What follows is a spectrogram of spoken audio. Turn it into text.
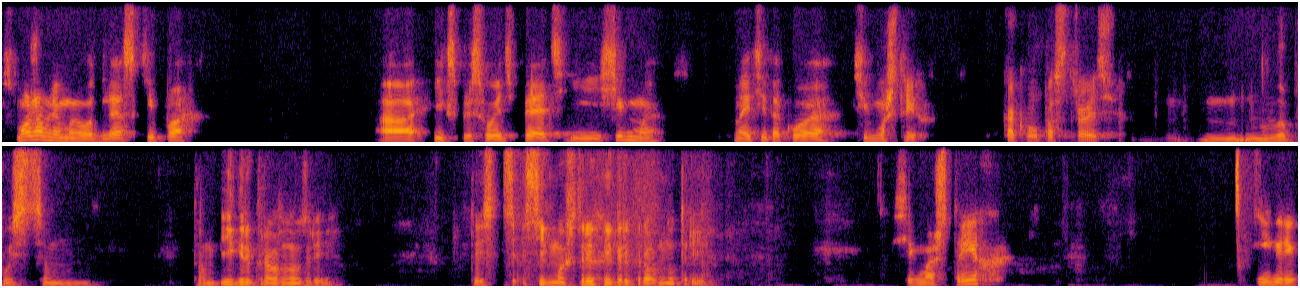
сможем ли мы вот для скипа а, x присвоить 5 и сигмы найти такое сигма-штрих? Как его построить? Ну, допустим, там y равно 3. То есть сигма штрих y равно 3. Сигма-штрих, y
